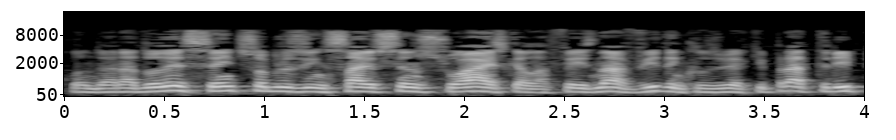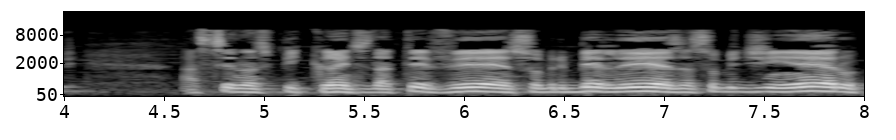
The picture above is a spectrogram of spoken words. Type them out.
quando era adolescente, sobre os ensaios sensuais que ela fez na vida, inclusive aqui para a Trip, as cenas picantes da TV, sobre beleza, sobre dinheiro,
